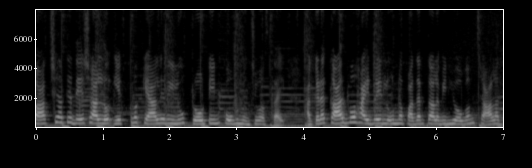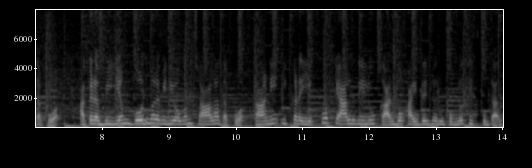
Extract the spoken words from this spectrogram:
పాశ్చాత్య దేశాల్లో ఎక్కువ క్యాలరీలు ప్రోటీన్ కొవ్వు నుంచి వస్తాయి. అక్కడ కార్బోహైడ్రేట్లు ఉన్న పదార్థాల వినియోగం చాలా తక్కువ. అక్కడ బియ్యం గోధుమల వినియోగం చాలా తక్కువ. కానీ ఇక్కడ ఎక్కువ క్యాలరీలు కార్బోహైడ్రేట్ల రూపంలో తీసుకుంటారు.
